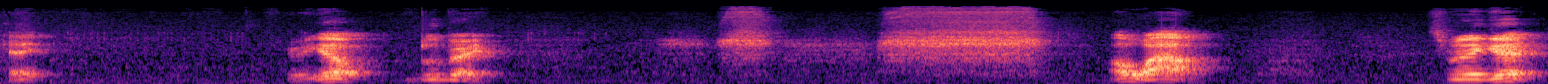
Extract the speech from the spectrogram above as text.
Okay. Here we go. Blueberry. Oh wow. It's really good.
